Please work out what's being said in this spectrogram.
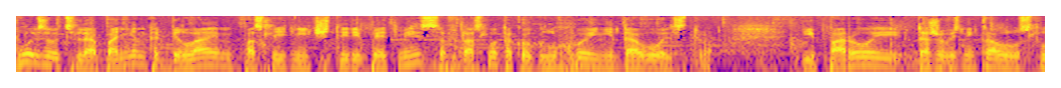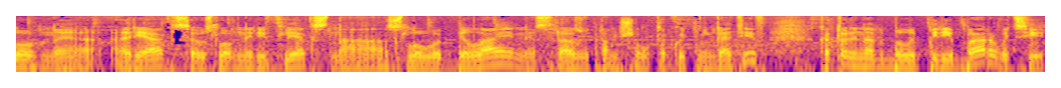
пользователя, абонента Билайн последние 4-5 месяцев росло такое глухое недовольство. И порой даже возникала условная реакция, условный рефлекс на слово Билайн, и сразу там шел какой-то негатив, который надо было перебарывать и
